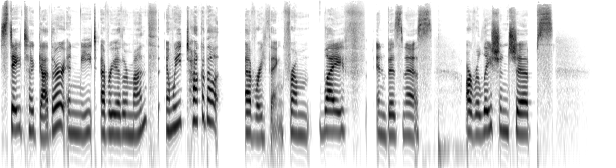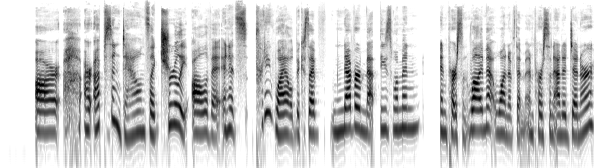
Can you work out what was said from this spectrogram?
stay together and meet every other month. And we talk about everything from life and business, our relationships, our our ups and downs, like truly all of it. And it's pretty wild because I've never met these women in person. Well, I met one of them in person at a dinner,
